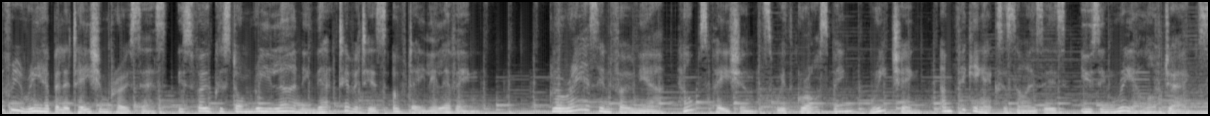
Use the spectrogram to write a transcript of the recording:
Every rehabilitation process is focused on relearning the activities of daily living. Gloreha Sinfonia helps patients with grasping, reaching and picking exercises using real objects.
